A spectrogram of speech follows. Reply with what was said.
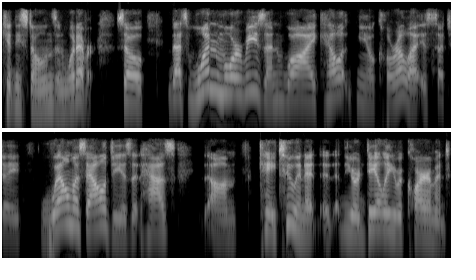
kidney stones and whatever. So that's one more reason why you know chlorella is such a wellness algae is it has um, K2 in it, your daily requirement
